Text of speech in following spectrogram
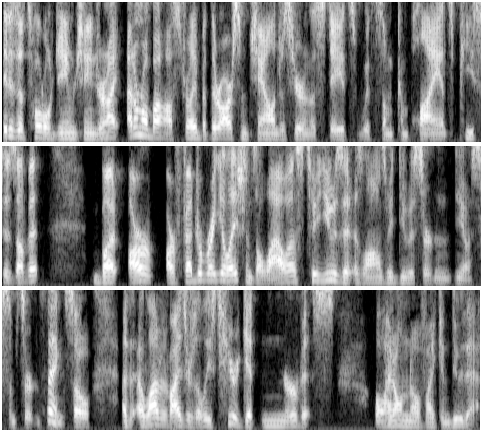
it is a total game changer. And I, I don't know about australia but there are some challenges here in the states with some compliance pieces of it but our our federal regulations allow us to use it as long as we do a certain you know some certain things so a, a lot of advisors at least here get nervous. Oh i don't know if i can do that.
